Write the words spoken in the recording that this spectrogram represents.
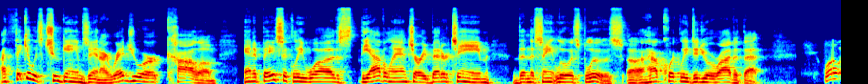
I think it was two games in, I read your column, and it basically was the Avalanche are a better team than the St. Louis Blues. Uh, how quickly did you arrive at that? Well,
